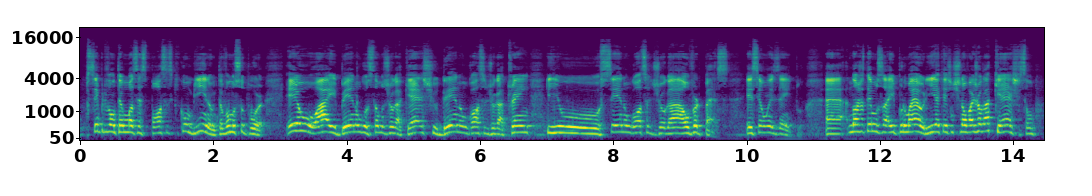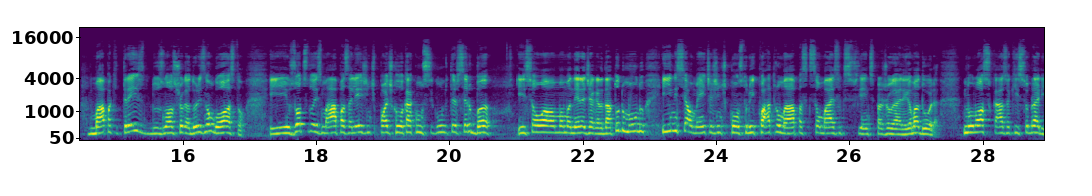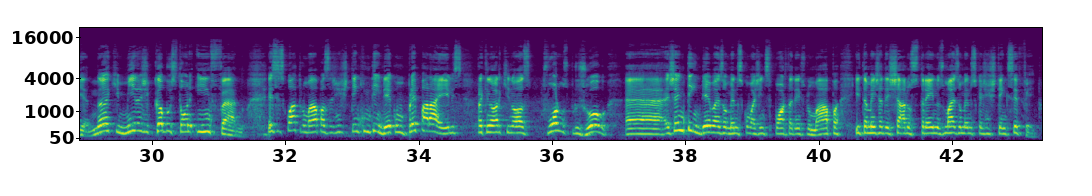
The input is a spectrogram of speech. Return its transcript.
sempre vão ter umas respostas que combinam. Então vamos supor, eu, A e B não gostamos de jogar Cash, o D não gosta de jogar Train e o C não gosta de jogar Overpass. Esse é um exemplo. É, nós já temos aí por maioria que a gente não vai jogar cash. São um mapa que três dos nossos jogadores não gostam. E os outros dois mapas ali a gente pode colocar como segundo e terceiro ban. Isso é uma, maneira de agradar todo mundo e inicialmente a gente construir quatro mapas que são mais do que suficientes para jogar a Liga Amadora. No nosso caso aqui sobraria Nuke, Mirage, Cobblestone e Inferno. Esses quatro mapas a gente tem que entender como preparar eles para que na hora que nós formos para o jogo, é, já entender mais ou menos como a gente se porta dentro do mapa e também já deixar os treinos mais ou menos que a gente tem que ser feito.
